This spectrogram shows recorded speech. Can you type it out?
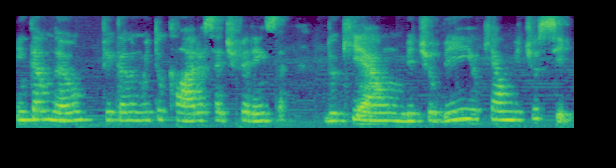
então não, ficando muito claro essa diferença do que é um B2B e o que é um B2C.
